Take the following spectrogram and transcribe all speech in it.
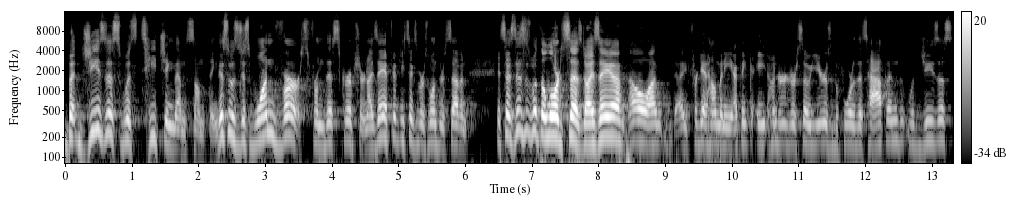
But Jesus was teaching them something. This was just one verse from this scripture. In Isaiah 56, verse 1 through 7, it says, This is what the Lord says to Isaiah. Oh, I, I forget how many, I think 800 or so years before this happened with Jesus.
